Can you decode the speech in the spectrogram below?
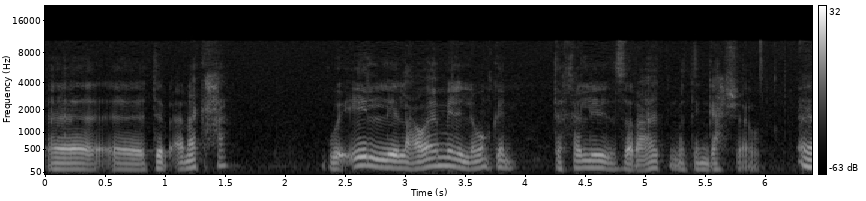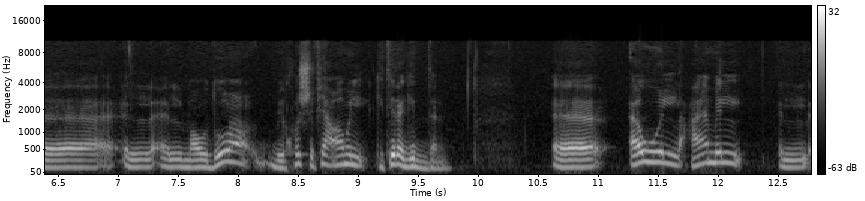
آه، آه، تبقى ناجحة؟ وايه اللي العوامل اللي ممكن تخلي الزراعات ما تنجحش قوي آه، ال- الموضوع بيخش فيه عوامل كتيرة جدا. أول عامل ال-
